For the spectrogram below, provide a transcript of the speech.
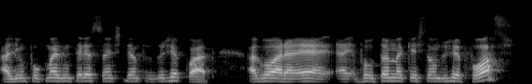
ali um pouco mais interessante dentro do G4. Agora, é, é voltando na questão dos reforços,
